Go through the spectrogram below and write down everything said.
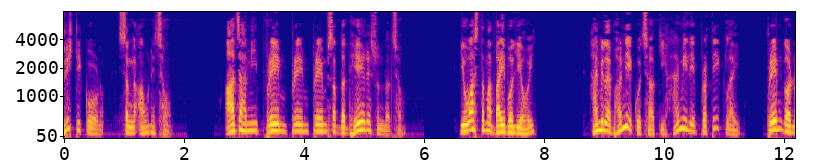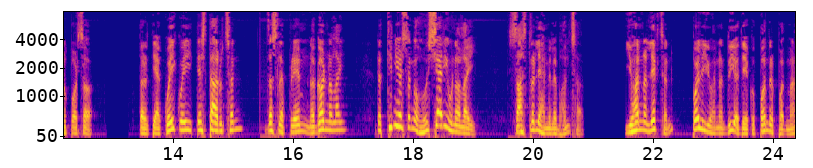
दृष्टिकोणसँग आउनेछौ। आज हामी प्रेम प्रेम प्रेम शब्द धेरै सुन्दछौ यो वास्तवमा बाइबलीय होइन हामीलाई भनिएको छ कि हामीले प्रत्येकलाई प्रेम गर्नुपर्छ। तर त्यहाँ कोही कोही त्यस्ताहरू छन् जसलाई प्रेम नगर्नलाई र तिनीहरूसँग होसियारी हुनलाई शास्त्रले हामीलाई भन्छ। युहानमा लेख्छन् पहिले युहान दुई अध्यायको पन्ध्र पदमा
